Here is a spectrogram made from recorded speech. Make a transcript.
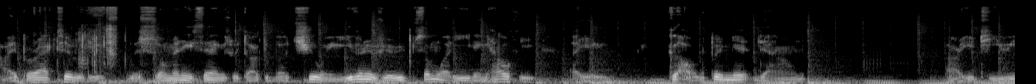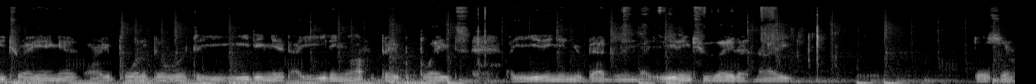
hyperactivity with so many things. We talked about chewing. Even if you're somewhat eating healthy, are you gulping it down? Are you TV traying it? Are you portability eating it? Are you eating off of paper plates? Are you eating in your bedroom? Are you eating too late at night? Those are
